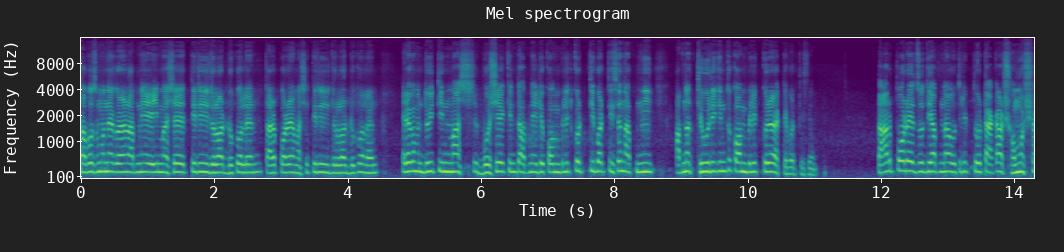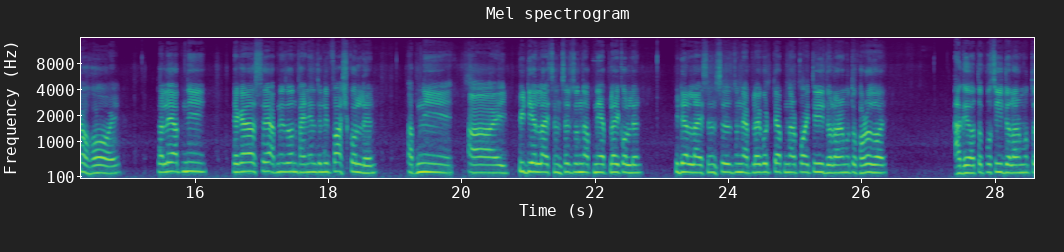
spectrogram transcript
সাপোজ মনে করেন আপনি এই মাসে তিরিশ ডলার ঢুকলেন তারপরের মাসে তিরিশ ডলার ঢুকলেন। এরকম দুই তিন মাস বসে কিন্তু আপনি এটা কমপ্লিট করতে পারতেছেন। আপনি আপনার থিওরি কিন্তু কমপ্লিট করে রাখতে পারতেছেন। তারপরে যদি আপনার অতিরিক্ত টাকার সমস্যা হয় তাহলে আপনি দেখা যাচ্ছে আপনি যখন ফাইনাল থিওরি পাস করলেন, আপনি পিডিএল লাইসেন্সের জন্য আপনি অ্যাপ্লাই করলেন। পিডিএল লাইসেন্সের জন্য অ্যাপ্লাই করতে আপনার পঁয়ত্রিশ ডলারের মতো খরচ হয়। আগে হয়তো পঁচিশ ডলার মতো,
